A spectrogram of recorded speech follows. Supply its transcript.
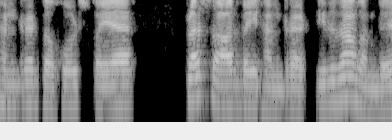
hundred the whole square plus R by hundred இதுதான் வந்து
